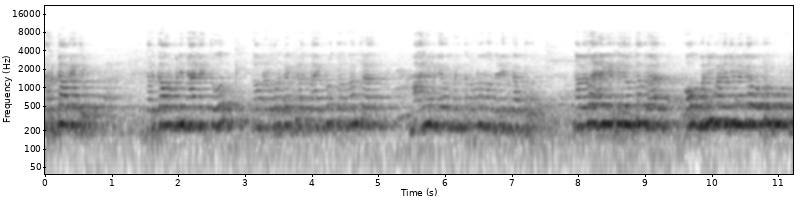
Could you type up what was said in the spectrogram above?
ದರ್ಗಾ ಅವರಿದ್ರು ದರ್ಗಾ ಅವ್ರ ಮನೆ ಮ್ಯಾಲಿತ್ತು. ನಾವು ನಡೆದ್ರೆ ಕೆಳಗೆ ನಾಯಕರು ತದನಂತರ ಮಾಲಿ ಮನೆಯವ್ರ ಮನೆತನವನ್ನು ನಾವು ನಡೀಬೇಕಾಗ್ತದೆ. ನಾವೆಲ್ಲ ಹೇಗಿರ್ತೀವಿ ಅಂತಂದ್ರೆ, ಅವ್ರ ಮನೆ ಮ್ಯಾಗ ಒಟ್ಟರು ಕೂಡ ಊಟ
